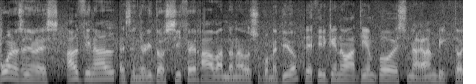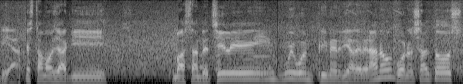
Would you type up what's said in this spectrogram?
Bueno, señores, al final el señorito Schiffer ha abandonado su cometido. Decir que no a tiempo es una gran victoria. Estamos ya aquí bastante chilling, muy buen primer día de verano, buenos saltos,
